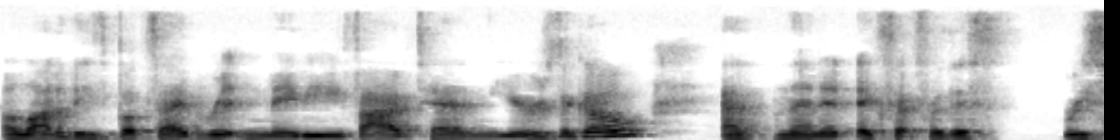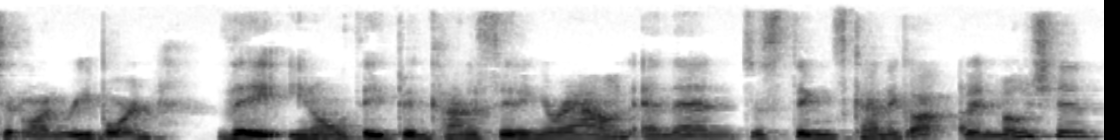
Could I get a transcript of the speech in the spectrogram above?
A lot of these books I'd written maybe five, ten years ago, and then it, except for this recent one, Reborn, they, you know, they'd been kind of sitting around, and then just things kind of got in motion.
